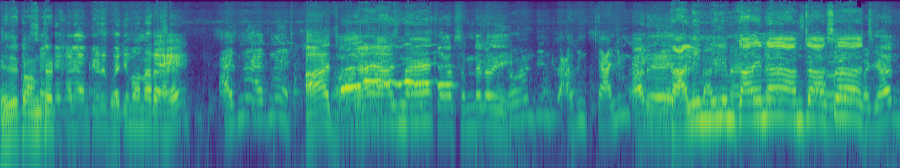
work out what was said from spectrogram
हे देखो आमचं संध्याकाळी आमच्याकडे भजन होणार आहे. आज काय आज नाही. तर संध्याकाळी. अरे तालीम बिलीम काय ना आमचं असंच. भजन.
